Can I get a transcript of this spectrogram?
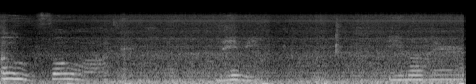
Oh, faux hawk. Maybe. Emo hair.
